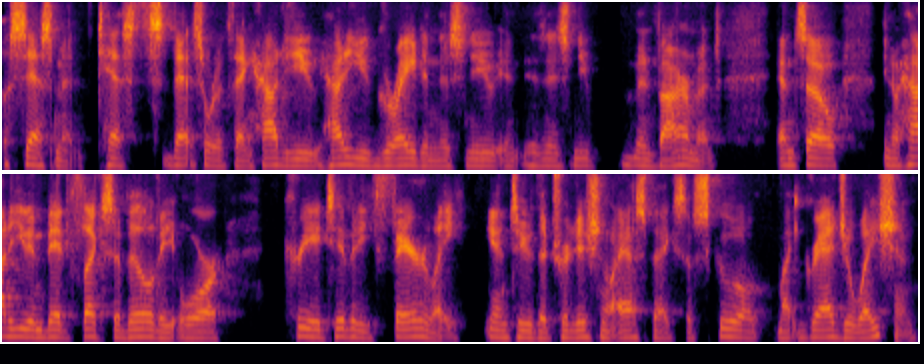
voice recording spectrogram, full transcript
assessment tests that sort of thing. How do you how do you grade in this new in, in, this new environment? And so you know how do you embed flexibility or creativity fairly into the traditional aspects of school like graduation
